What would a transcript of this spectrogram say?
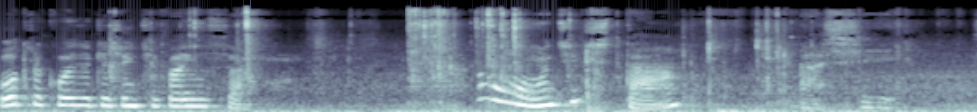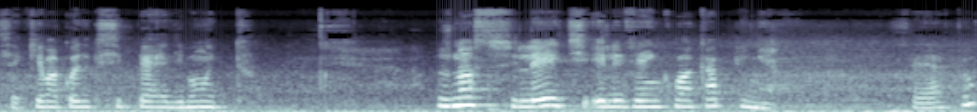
Outra coisa que a gente vai usar. Onde está? Achei. Isso aqui é uma coisa que se perde muito. Os nossos filetes, ele vem com a capinha, certo?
